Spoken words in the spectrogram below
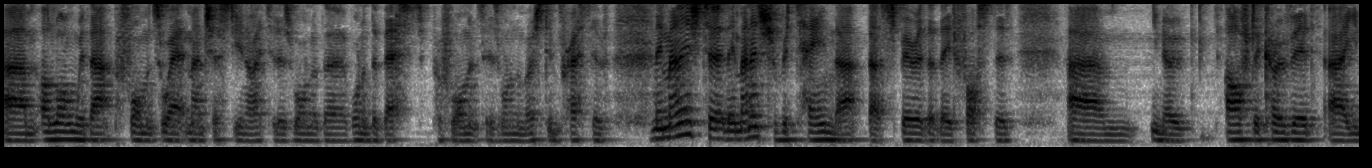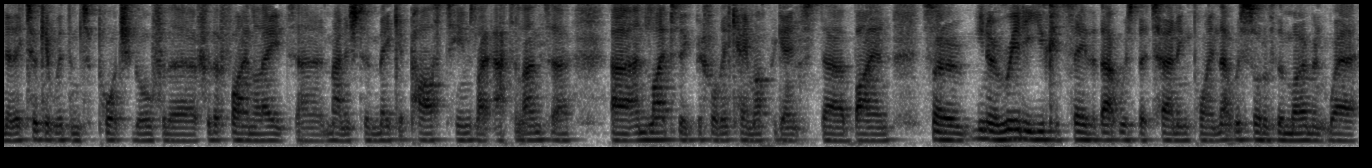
Um, along with that performance away at Manchester United as one of the one of the best performances, one of the most impressive. And they managed to they managed to retain that that spirit that they'd fostered. Um, you know, after COVID, uh, you know they took it with them to Portugal for the for the final eight and managed to make it past teams like Atalanta uh, and Leipzig before they came up against uh, Bayern. So you know, really, you could say that that was the turning point. That was sort of the moment where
